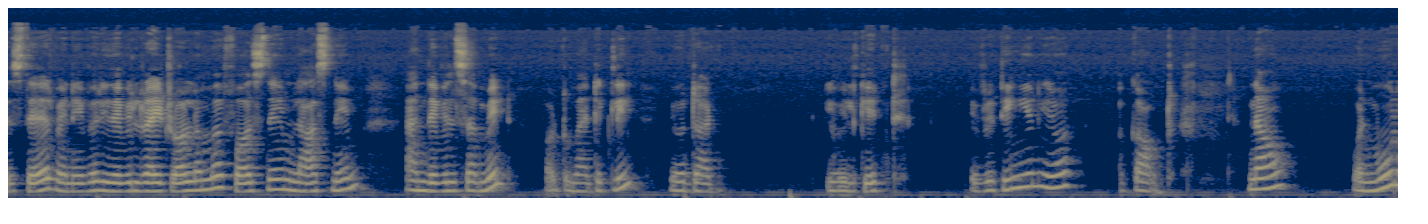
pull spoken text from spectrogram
is there whenever they will write roll number first name last name and they will submit automatically. Your data you will get everything in your account. Now one more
